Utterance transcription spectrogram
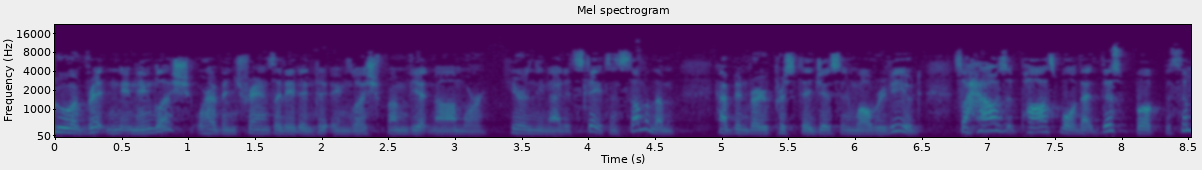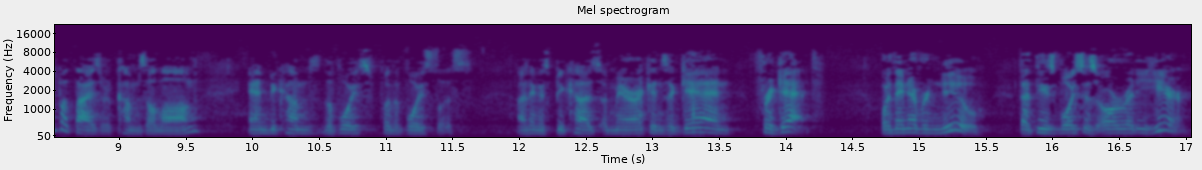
who have written in English or have been translated into English from Vietnam or here in the United States. And some of them have been very prestigious and well reviewed. So, how is it possible that this book, The Sympathizer, comes along and becomes the voice for the voiceless? I think it's because Americans, again, forget or they never knew that these voices are already here.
